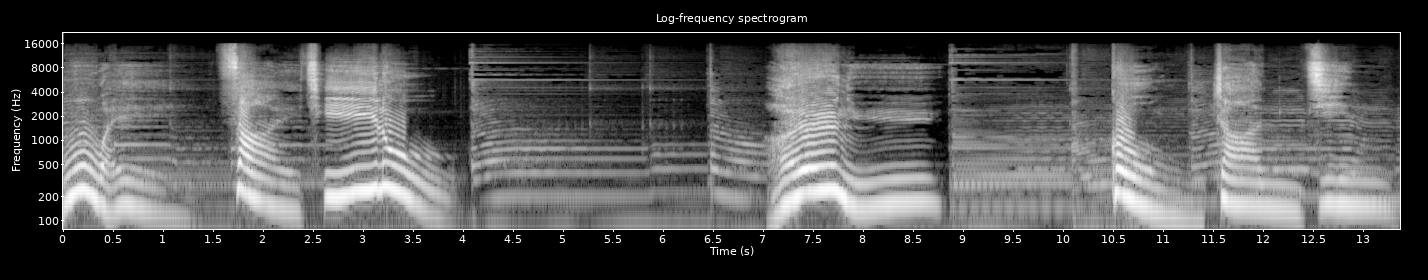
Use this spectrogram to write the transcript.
无为在歧路，儿女共沾巾。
